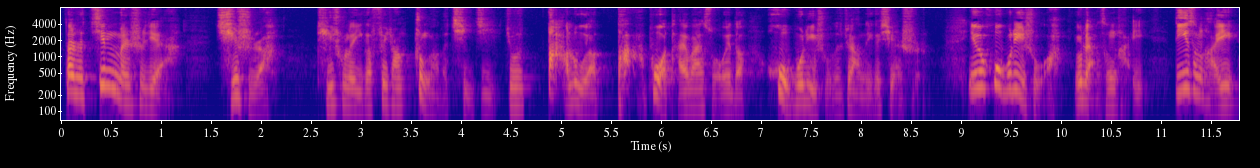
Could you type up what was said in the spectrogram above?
但是金门事件啊。其实啊，提出了一个非常重要的契机，就是大陆要打破台湾所谓的互不隶属的这样的一个现实。因为互不隶属啊，有两层含义。第一层含义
